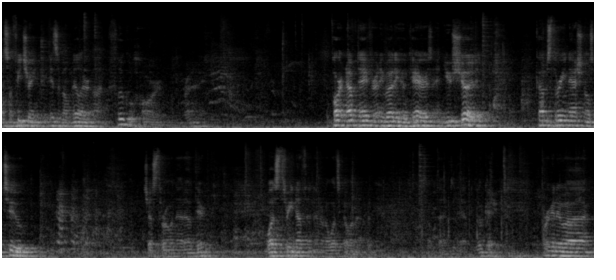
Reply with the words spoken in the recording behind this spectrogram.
Also featuring Isabel Miller on flugelhorn. Right. Important update for anybody who cares, and you should. Cubs 3, Nationals 2. Just throwing that out there. Was 3 nothing. I don't know what's going on, but sometimes it happens. Okay. We're going to uh,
